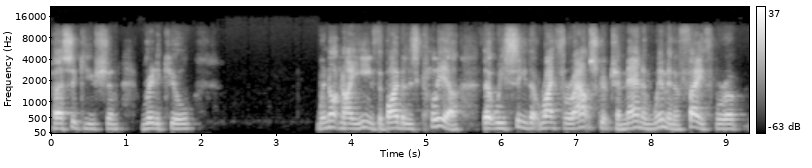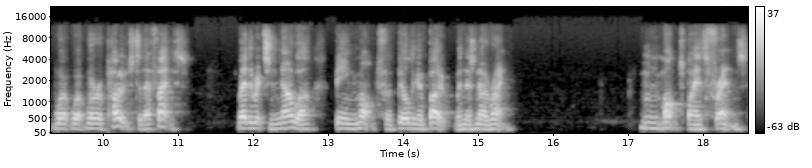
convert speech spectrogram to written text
persecution, ridicule. We're not naive. The Bible is clear that we see that right throughout Scripture, men and women of faith were, were, were opposed to their faith. Whether it's Noah being mocked for building a boat when there's no rain, mocked by his friends,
